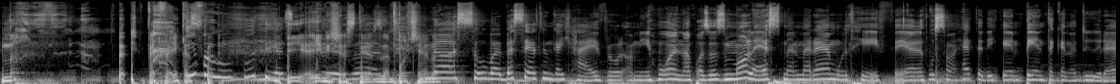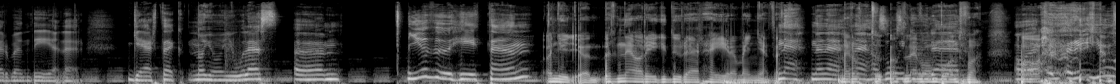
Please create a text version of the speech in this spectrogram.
Na, Ki fogunk futni Én is ezt érzem, bocsánat. Na, szóval beszéltünk egy hive ami holnap, azaz ma lesz, mert már elmúlt hétfél, 27-én pénteken a Dürerben DLR. Gyertek, nagyon jó lesz. Um, Jövő héten... Annyi, hogy ne a régi Dürer helyére menjetek. Ne, ne, ne, mert ne, az, az, az le van bontva. A, a, a jó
